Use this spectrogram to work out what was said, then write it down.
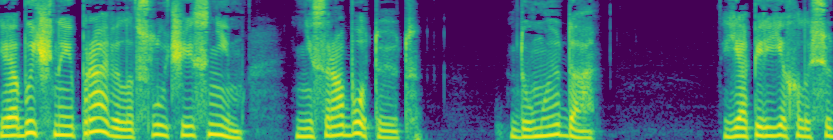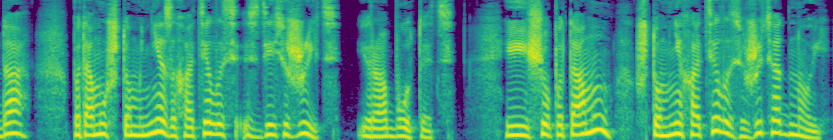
и обычные правила в случае с ним не сработают. Думаю, да. Я переехала сюда, потому что мне захотелось здесь жить и работать и еще потому, что мне хотелось жить одной.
